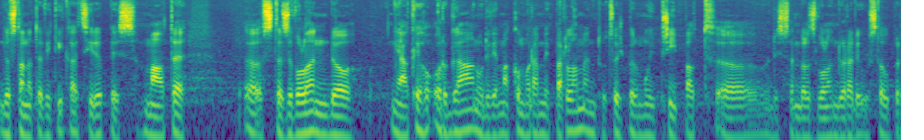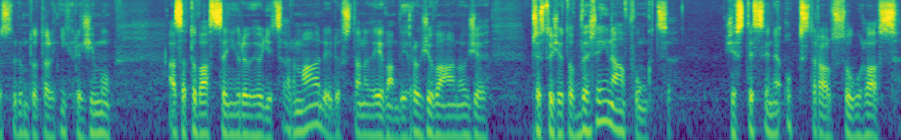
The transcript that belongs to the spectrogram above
dostanete vytýkací dopis. Máte, eh, jste zvolen do nějakého orgánu dvěma komorami parlamentu, což byl můj případ, eh, když jsem byl zvolen do Rady ústavu pro studium totalitních režimů, a za to vás chce někdo vyhodit z armády, dostane, je vám vyhrožováno, že přestože je to veřejná funkce, že jste si neobstral souhlas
